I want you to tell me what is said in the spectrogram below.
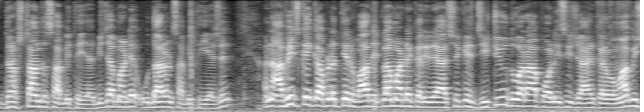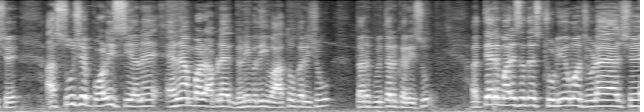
દ્રષ્ટાંત સાબિત થઈ જાય બીજા માટે ઉદાહરણ સાબિત થઈ જાય છે અને આવી જ કંઈક આપણે અત્યારે વાત એટલા માટે કરી રહ્યા છે કે જીટીયુ દ્વારા આ પોલિસી જાહેર કરવામાં આવી છે આ શું છે પોલિસી અને એના પર આપણે ઘણી બધી વાતો કરીશું તર્ક વિતર્ક કરીશું અત્યારે મારી સાથે સ્ટુડિયોમાં જોડાયા છે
